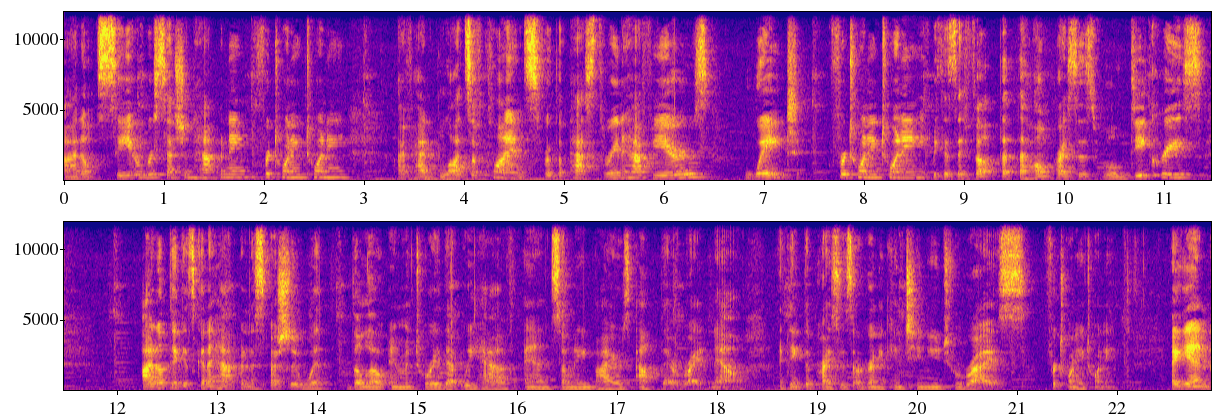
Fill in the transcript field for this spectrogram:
I don't see a recession happening for 2020. I've had lots of clients for the past three and a half years wait for 2020 because they felt that the home prices will decrease. I don't think it's gonna happen, especially with the low inventory that we have and so many buyers out there right now. I think the prices are going to continue to rise for 2020. Again,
